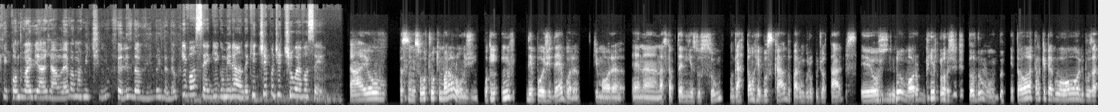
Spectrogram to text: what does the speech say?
que quando vai viajar leva a marmitinha, feliz da vida, entendeu? E você, Guigo Miranda, que tipo de tio é você? Ah, eu, assim, sou o tio que mora longe. Porque depois de Débora, que mora é, na, nas capitanias do sul, um lugar tão rebuscado para um grupo de otários, eu, eu moro bem longe de todo mundo. Então, aquela que pega o ônibus, a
